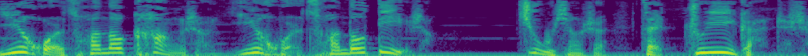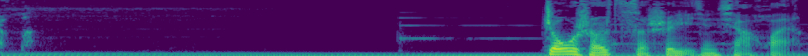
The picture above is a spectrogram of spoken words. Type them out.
一会儿窜到炕上，一会儿窜到地上，就像是在追赶着什么。周婶此时已经吓坏了，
